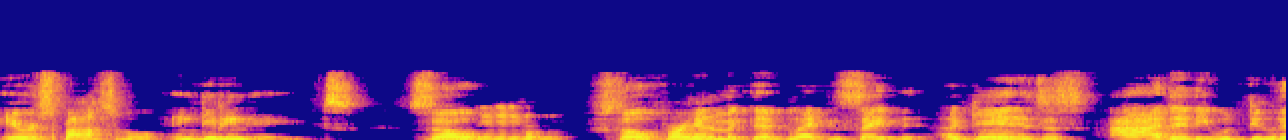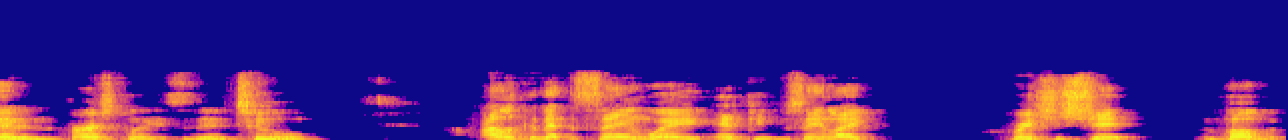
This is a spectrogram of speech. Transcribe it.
irresponsible and getting AIDS. So, Mhm. for, so for him to make that blanket statement again, it's just odd that he would do that in the first place. And then two, I look at that the same way as people saying like racist shit in public.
